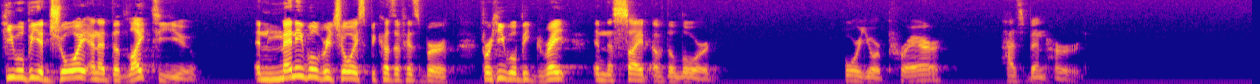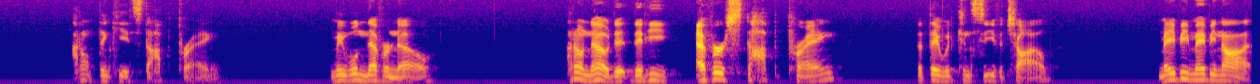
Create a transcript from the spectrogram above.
He will be a joy and a delight to you, and many will rejoice because of his birth, for he will be great in the sight of the Lord. For your prayer has been heard. I don't think he stopped praying. I mean, we'll never know. I don't know. Did, did he ever stop praying? that they would conceive a child? Maybe, maybe not.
